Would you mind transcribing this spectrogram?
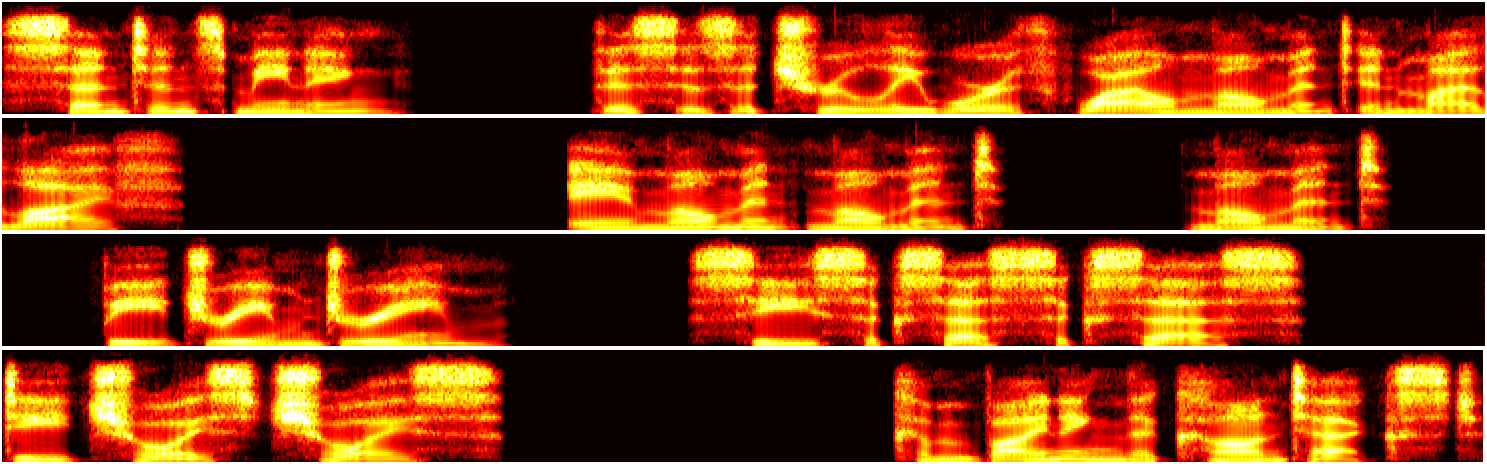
Sentence meaning This is a truly worthwhile moment in my life. A moment moment, moment, B dream dream, C success success, D choice choice. Combining the context,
